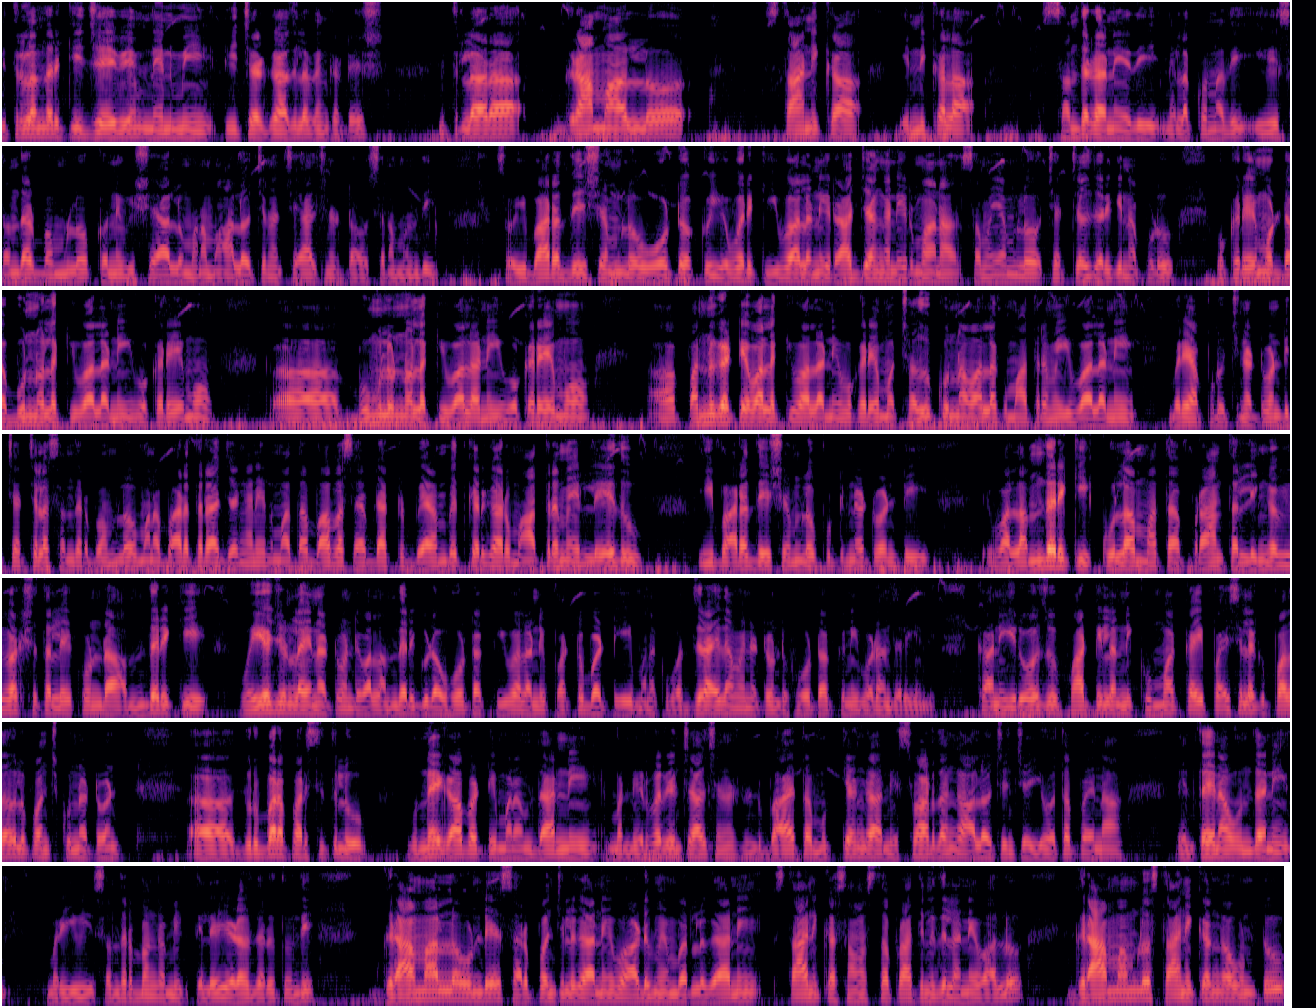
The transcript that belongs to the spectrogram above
మిత్రులందరికీ జైవేం నేను మీ టీచర్ గాజుల వెంకటేష్. మిత్రులారా గ్రామాల్లో స్థానిక ఎన్నికల సందడి అనేది నెలకొన్నది. ఈ సందర్భంలో కొన్ని విషయాలు మనం ఆలోచన చేయాల్సిన అవసరం ఉంది. సో ఈ భారతదేశంలో ఓటు హక్కు ఎవరికి ఇవ్వాలని రాజ్యాంగ నిర్మాణ సమయంలో చర్చలు జరిగినప్పుడు ఒకరేమో డబ్బున్నోళ్ళకి ఇవ్వాలని ఒకరేమో భూములున్నోళ్ళకి ఇవ్వాలని ఒకరేమో పన్ను కట్టే వాళ్ళకి ఇవ్వాలని ఒకరేమో చదువుకున్న వాళ్ళకు మాత్రమే ఇవ్వాలని మరి అప్పుడు వచ్చినటువంటి చర్చల సందర్భంలో మన భారత రాజ్యాంగ నిర్మాత బాబాసాహెబ్ డాక్టర్ బిఆర్ అంబేద్కర్ గారు మాత్రమే లేదు ఈ భారతదేశంలో పుట్టినటువంటి వాళ్ళందరికీ కుల మత ప్రాంత లింగ వివక్షత లేకుండా అందరికీ వయోజనులైనటువంటి వాళ్ళందరికీ కూడా ఓటు హక్కు ఇవ్వాలని పట్టుబట్టి మనకు వజ్రాయుధమైనటువంటి ఓటు హక్కుని ఇవ్వడం జరిగింది. కానీ ఈరోజు పార్టీలన్నీ కుమ్మక్కై పైసలకు పదవులు పంచుకున్నటువంటి దుర్భర పరిస్థితులు ఉన్నాయి కాబట్టి మనం దాన్ని మరి నిర్వహించాల్సినటువంటి బాధ్యత ముఖ్యంగా నిస్వార్థంగా ఆలోచించే యువత పైన ఎంతైనా ఉందని మరి ఈ సందర్భంగా మీకు తెలియజేయడం జరుగుతుంది. గ్రామాల్లో ఉండే సర్పంచులు కానీ వార్డు మెంబర్లు కానీ స్థానిక సంస్థ ప్రతినిధులు అనేవాళ్ళు గ్రామంలో స్థానికంగా ఉంటూ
